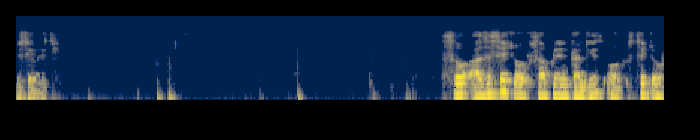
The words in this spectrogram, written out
disability. So at the stage of subclinical disease or stage of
